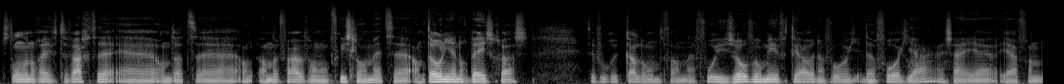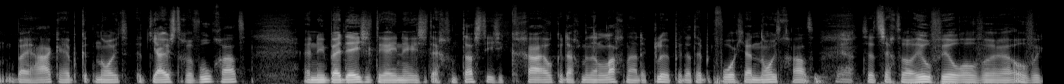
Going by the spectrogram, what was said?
We stonden nog even te wachten, omdat eh an- andere vrouw van Friesland met Antonia nog bezig was. Toen vroeg ik Calon van, eh, voel je zoveel meer vertrouwen dan vorig, dan vorig jaar? Hij zei, eh, ja, van bij Haken heb ik het nooit het juiste gevoel gehad. En nu bij deze trainer is het echt fantastisch. Ik ga elke dag met een lach naar de club. En dat heb ik vorig jaar nooit gehad. Ja. Dus dat zegt wel heel veel over, eh, over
